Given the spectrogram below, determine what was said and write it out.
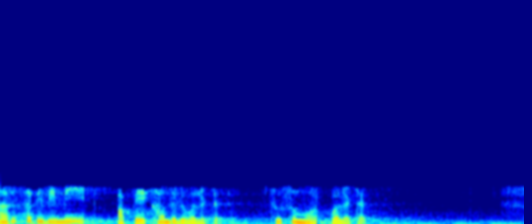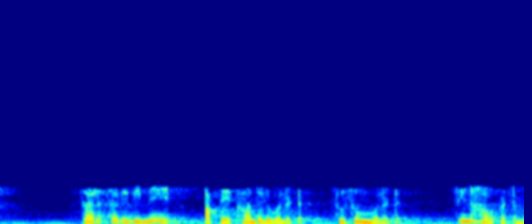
සරසවි බිමේ අපේ කඳුළු වලට සුසුම වලට සරසවි බිමේ අපේ කඳුළු වලට සුසුම් වලට සිනහවකටම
